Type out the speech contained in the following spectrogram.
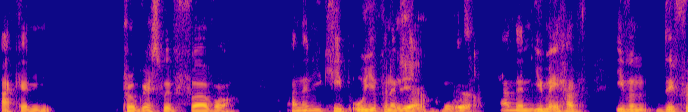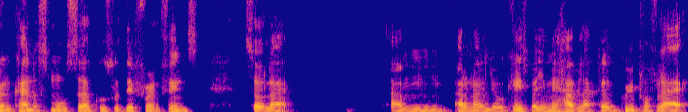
I can progress with further. And then you keep all your connections. Yeah, yeah. And then you may have even different kind of small circles with different things. So like um, I don't know in your case, but you may have like a group of like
